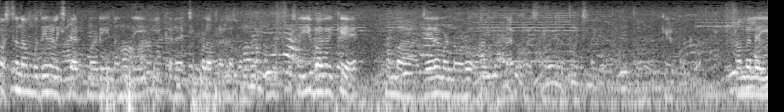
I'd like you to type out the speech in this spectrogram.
ಫಸ್ಟ್ ನಾವು ಮುದಿನಳ್ಳಿ ಸ್ಟಾರ್ಟ್ ಮಾಡಿ ನಂದಿ ಈ ಕಡೆ ಚಿಕ್ಕಬಳ್ಳಾಪುರ ಎಲ್ಲ ಬಂದರು ಸೊ ಈ ಭಾಗಕ್ಕೆ ನಮ್ಮ ಜಯರಾಮಣ್ಣವರು ಡಾಕ್ಟರ್ ಕೇಳಿಕೊಟ್ರು. ಆಮೇಲೆ ಈ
